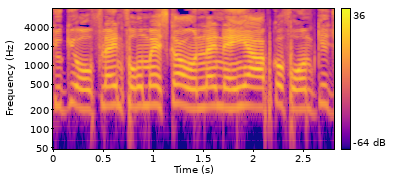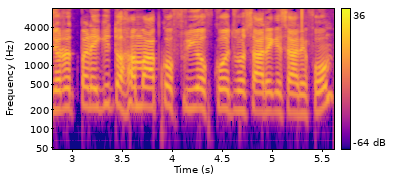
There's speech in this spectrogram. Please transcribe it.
क्योंकि ऑफलाइन फॉर्म है इसका ऑनलाइन नहीं है आपको फॉर्म की ज़रूरत पड़ेगी तो हम आपको फ्री ऑफ़ कॉस्ट वो सारे के सारे फॉर्म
